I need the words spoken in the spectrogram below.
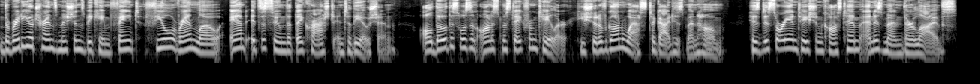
The radio transmissions became faint, fuel ran low, and it's assumed that they crashed into the ocean. Although this was an honest mistake from Taylor, he should have gone west to guide his men home. His disorientation cost him and his men their lives.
